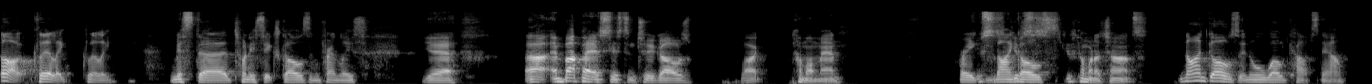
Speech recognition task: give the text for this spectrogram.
Oh, clearly, clearly. Missed uh, 26 goals in friendlies. Yeah, uh, Mbappe assist and two goals. Like, come on, man. Freak. Give- nine give- goals. Give someone a chance. Nine goals in all World Cups now.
